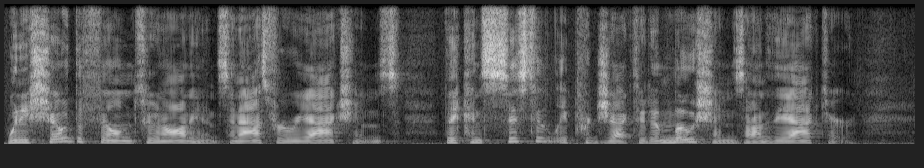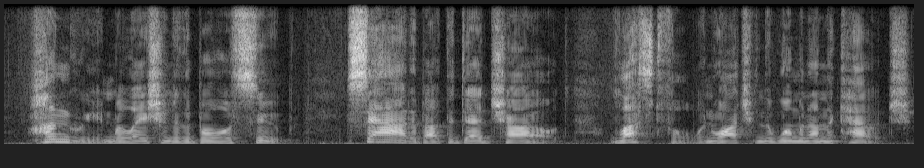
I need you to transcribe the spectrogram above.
When he showed the film to an audience and asked for reactions, they consistently projected emotions onto the actor hungry in relation to the bowl of soup, sad about the dead child, lustful when watching the woman on the couch.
